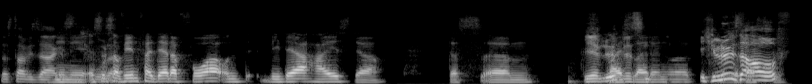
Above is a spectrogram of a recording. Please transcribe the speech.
das darf ich sagen. Nee, ist nee, es ist auf jeden Fall der davor und wie der heißt, ja, das ähm, wir weiß wissen. leider nur Ich löse auf,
